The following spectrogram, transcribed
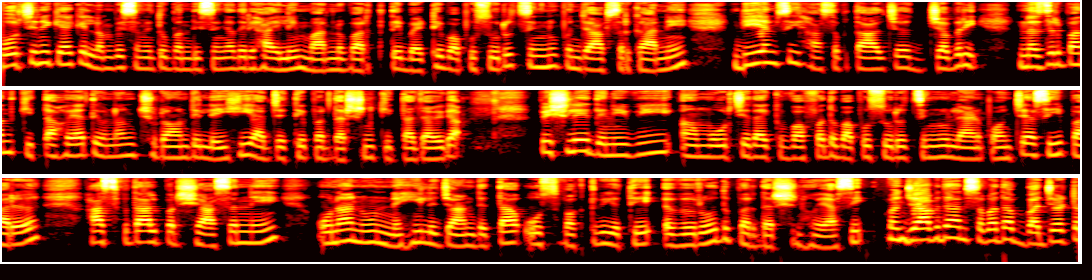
ਮੋਰਚੇ ਨੇ ਕਿਹਾ ਕਿ ਲੰਬੇ ਸਮੇਂ ਤੋਂ ਬੰਦੀ ਸਿੰਘਾਂ ਦੇ ਰਿਹਾਈ ਲਈ ਮਰਨ ਵਰਤ ਤੇ ਬੈਠੇ ਬਾਪੂ ਸੂਰਤ ਸਿੰਘ ਨੂੰ ਪੰਜਾਬ ਸਰਕਾਰ ਨੇ ਡੀਐਮਸੀ ਹਸਪਤਾਲ 'ਚ ਜਬਰੀ ਨਜ਼ਰਬੰਦ ਕੀਤਾ ਹੋਇਆ ਤੇ ਉਹਨਾਂ ਨੂੰ ਛੁਡਾਉਣ ਦੇ ਲਈ ਹੀ ਅੱਜ ਇੱਥੇ ਪ੍ਰਦਰਸ਼ਨ ਕੀਤਾ ਜਾਵੇਗਾ। ਪਿਛਲੇ ਦਿਨੀ ਵੀ ਮੋਰਚੇ ਦਾ ਇੱਕ ਵਫਦ ਬਾਪੂ ਸੂਰਤ ਸਿੰਘ ਨੂੰ ਲੈਣ ਪਹੁੰਚਿਆ ਸੀ, ਪਰ ਹਸਪਤਾਲ ਪ੍ਰਸ਼ਾਸਨ ਨੇ ਉਹਨਾਂ ਨੂੰ ਨਹੀਂ ਲਿਜਾਣ ਦਿੱਤਾ। ਉਸ ਵਕਤ ਵੀ ਉੱਥੇ ਵਿਰੋਧ ਪ੍ਰਦਰਸ਼ਨ ਹੋਇਆ ਸੀ। ਪੰਜਾਬ ਵਿਧਾਨ ਸਭਾ ਦਾ ਬਜਟ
